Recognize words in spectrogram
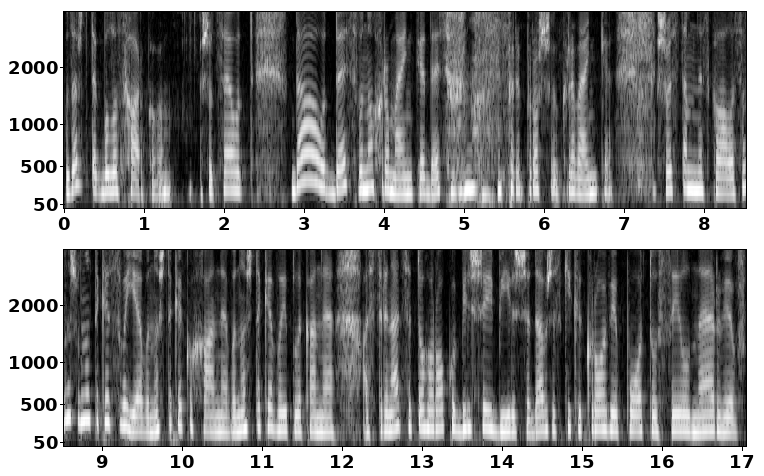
От завжди так було з Харковом. Що це от, да, от десь воно хроменьке, десь воно, перепрошую, кривеньке, щось там не склалося. Але ж воно таке своє, воно ж таке кохане, воно ж таке виплекане. А з 13-го року більше і більше, да, вже скільки крові, поту, сил, нервів.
